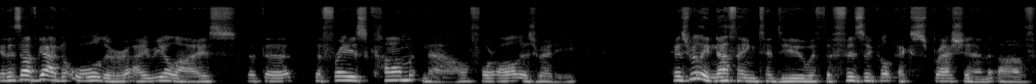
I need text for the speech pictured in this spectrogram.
And as I've gotten older, I realize that the, the phrase come now, for all is ready, has really nothing to do with the physical expression of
